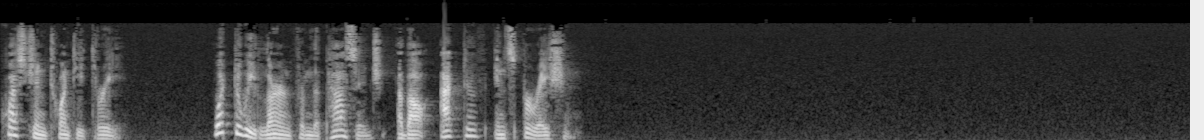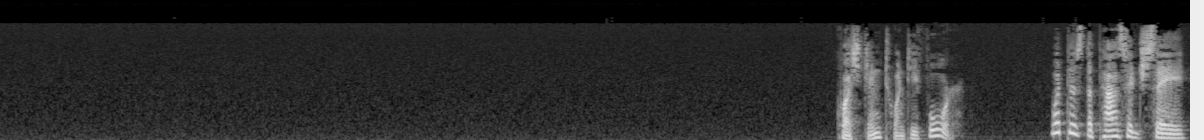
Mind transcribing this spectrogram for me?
Question 23. What do we learn from the passage about active inspiration? Question 24. What does the passage say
